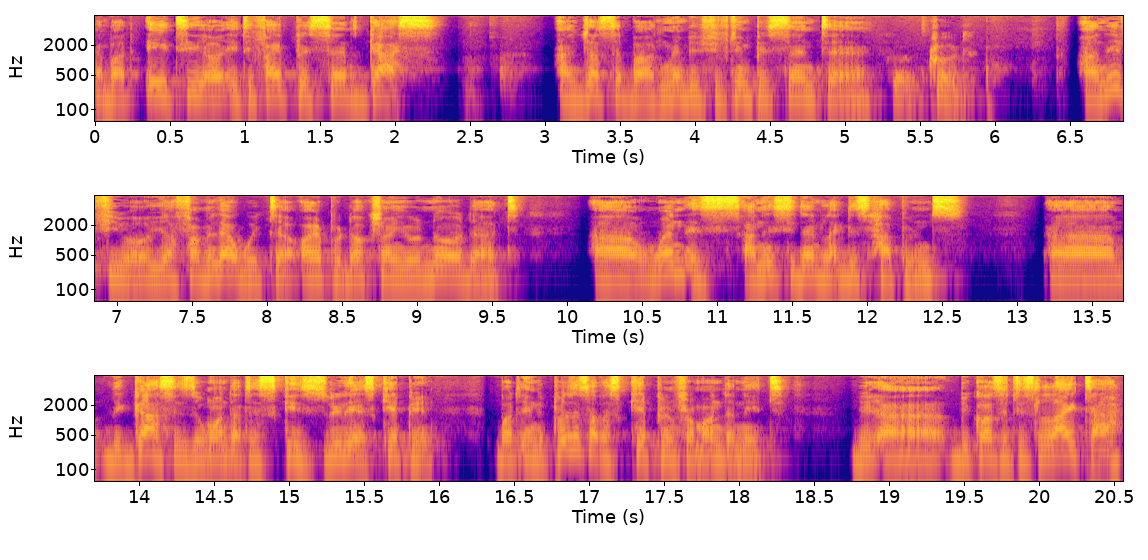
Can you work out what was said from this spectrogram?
about 80 or 85% gas and just about maybe 15% uh, crude. And if you're, you're familiar with uh, oil production, you'll know that uh, when an incident like this happens, um, the gas is the one that is, is really escaping. But in the process of escaping from underneath, uh, because it is lighter,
